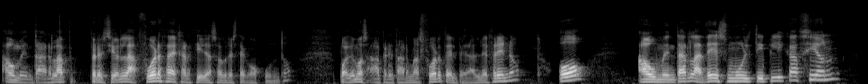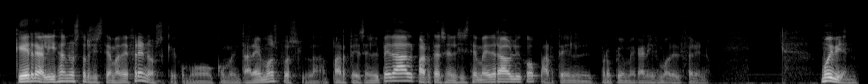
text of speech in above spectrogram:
aumentar la presión, la fuerza ejercida sobre este conjunto. Podemos apretar más fuerte el pedal de freno o aumentar la desmultiplicación que realiza nuestro sistema de frenos, que como comentaremos, pues la parte es en el pedal, parte es en el sistema hidráulico, parte en el propio mecanismo del freno. Muy bien,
